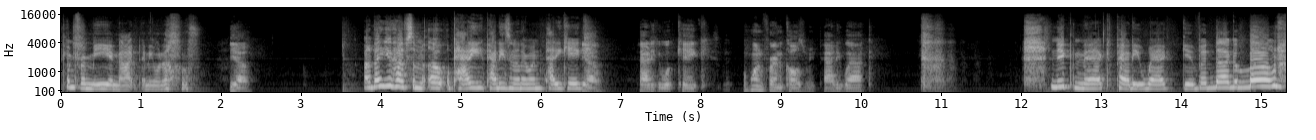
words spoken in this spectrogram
come from me and not anyone else. Yeah, I bet you have some. Oh, Patty. Patty's another one. Patty Cake. yeah. Patty Cake. One friend calls me Patty Whack. Knick knack, Patty whack, give a dog a bone.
